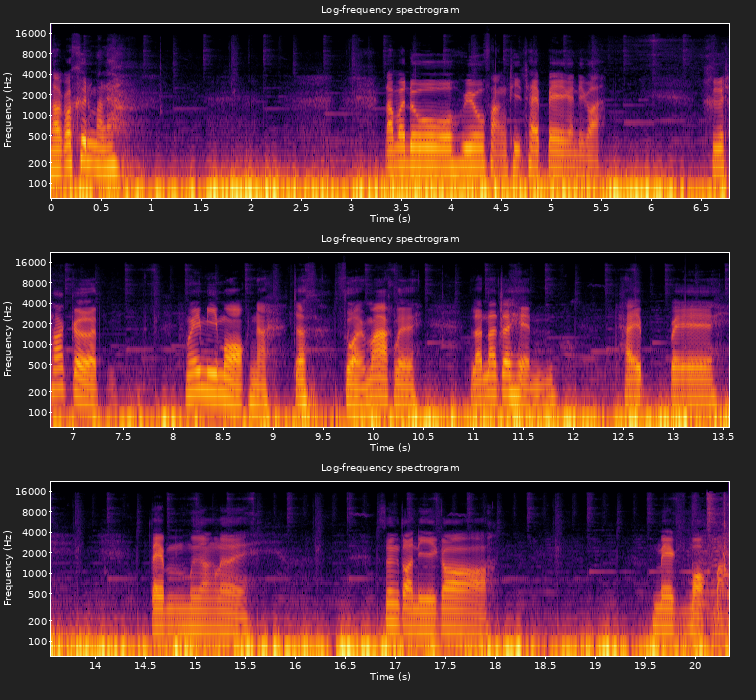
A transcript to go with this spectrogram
เราก็ขึ้นมาแล้ว เรามาดูวิวฝั่งทิศไทเปกันดีกว่า คือถ้าเกิดไม่มีหมอกนะ จะ สวยมากเลย แล้วน่าจะเห็นไทเปเต็มเมืองเลย ซึ่งตอนนี้ก็เมฆบอกบาง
